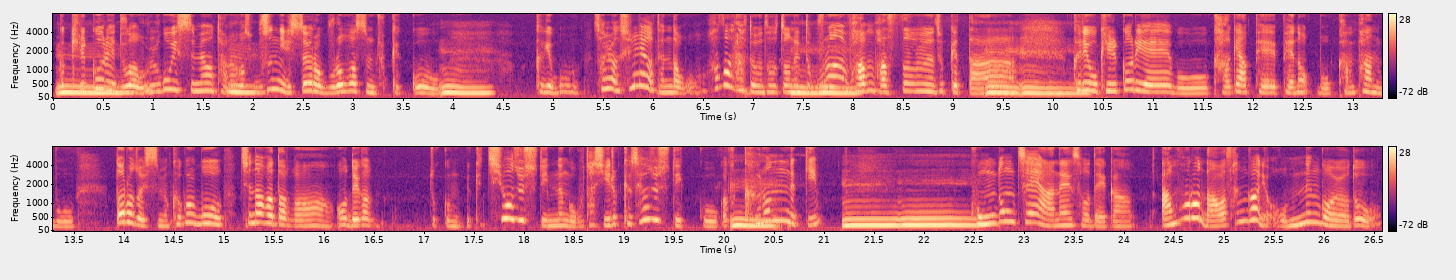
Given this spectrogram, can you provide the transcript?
그러니까 음. 길거리에 누가 울고 있으면 다가가서 음. 무슨 일 있어요라고 물어봤으면 좋겠고 음, 그게 뭐 설령 신뢰가 된다고 하더라도 저- 저는 또 음. 물어는 밥 봤으면 좋겠다. 음, 음, 그리고 길거리에 뭐 가게 앞에 배너 뭐 간판 뭐 떨어져 있으면 그걸 뭐 지나가다가 어 내가 조금 이렇게 치워줄 수도 있는 거고 다시 이렇게 세워줄 수도 있고 음. 그런 느낌? 음, 공동체 안에서 내가 아무런 나와 상관이 없는 거여도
